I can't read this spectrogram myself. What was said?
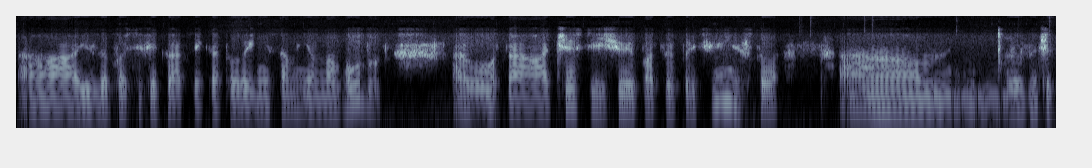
а, из-за фальсификаций, которые, несомненно, будут, вот, а отчасти еще и по той причине, что значит,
